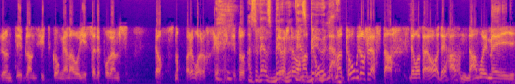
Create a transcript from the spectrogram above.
runt ibland hyttgångarna och gissade på vems, ja, snoppar det var då, helt enkelt. Och Alltså vems, bul, värsta var vems man tog, bula? man tog de flesta. Det var så här, ja det är han. Han var ju med i,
